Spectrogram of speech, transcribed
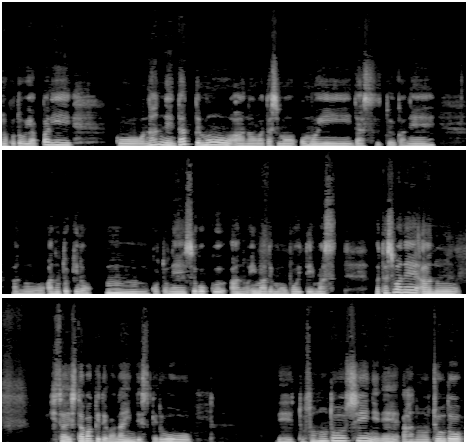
のことをやっぱり、こう、何年経っても、あの、私も思い出すというかね、あの、あの時の、うん、ことね、すごく、あの、今でも覚えています。私はね、あの、被災したわけではないんですけど、えっ、と、その年にね、あの、ちょうど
